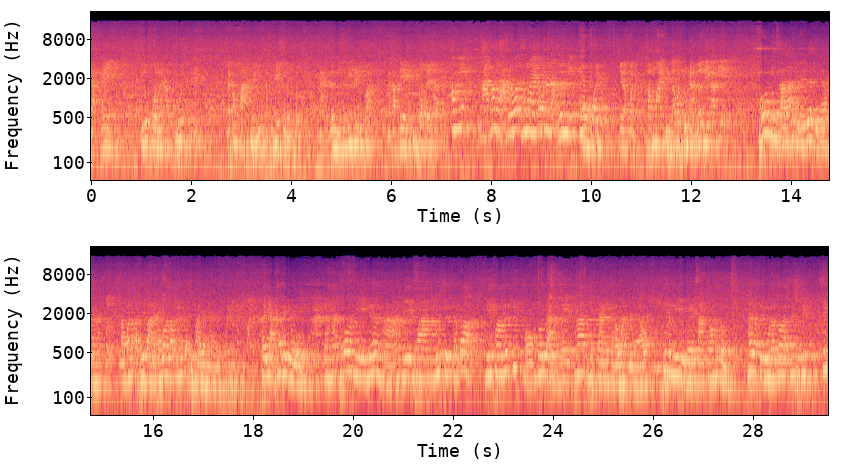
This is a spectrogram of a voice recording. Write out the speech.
อยากให้ทุกๆคนนะครับพูดถึงแล้วก็ฝากถึงกับพี่ๆสื่อมวลชนเกี่ยวกับหนังเรื่องนี้สักนิดนึงดีกว่านะครับเรียนพี่โกะเลยครับเอางี้ถามคำถามเลยว่าทำไมต้องดูหนังเรื่องนี้เพียงคน ทีละคนทำไมถึงต้องมาดูหนังเรื่องนี้ครับพี่ เพราะว่ามีสาระอยู่ในเรื่องอยู่แล้วนะฮะเราไม่ต้องอธิบายเพราะว่าเราไม่รู้จะอธิบายยังไง ไม่รู้จะอธิบายเลยแต่อยากให้ไปดูนะฮะเพราะว่ามันมีเนื้อหา มีความรู้สึกแล้วก็มีความนึกคิดของตัวอย่างในภาพเหตุการณ์ในแต่ละวันอยู่แล้ว ที่มันมีอยู่ในตามท้องถนนให้เราไปดูแล้วก็ใช้ชีวิตซึ่ง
